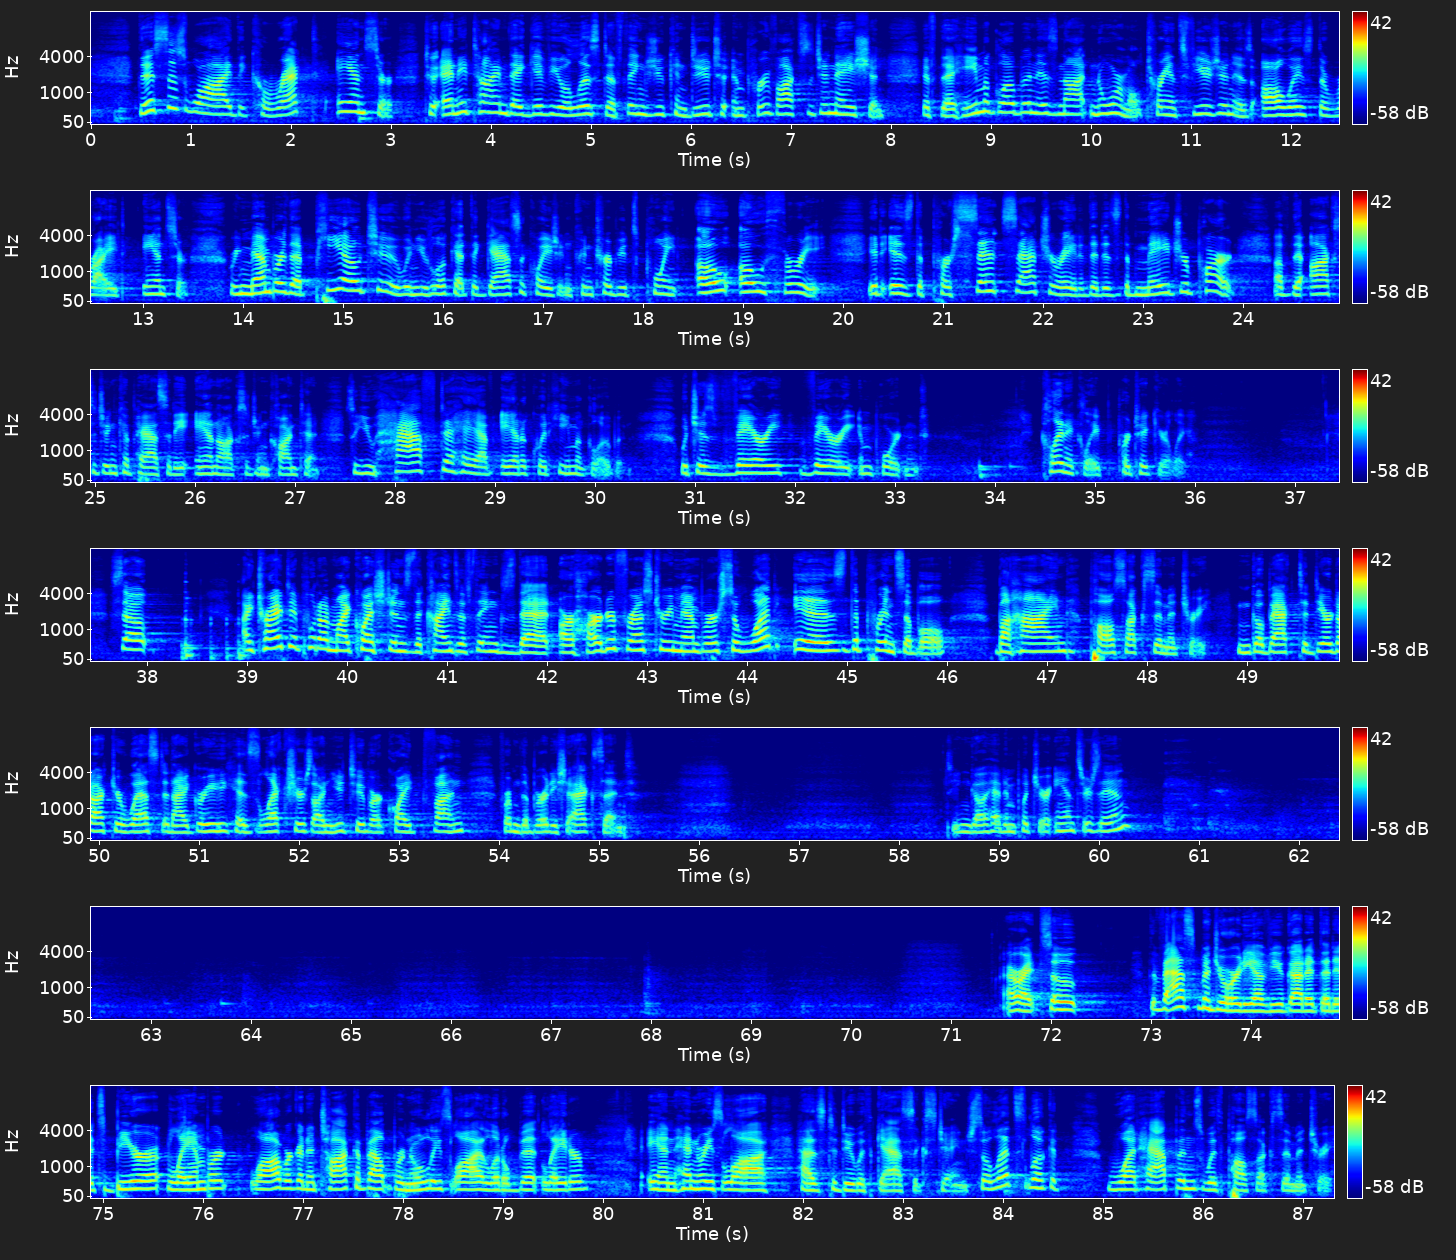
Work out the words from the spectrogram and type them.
This is why the correct answer to any time they give you a list of things you can do to improve oxygenation. If the hemoglobin is not normal, transfusion is always the right answer. Remember that PO2, when you look at the gas equation, contributes 0.003. It is the percent saturated that is the major part of the oxygen capacity and oxygen content. So you have to have adequate hemoglobin which is very, very important, clinically, particularly. So, I tried to put on my questions the kinds of things that are harder for us to remember. So, what is the principle behind pulse oximetry? You can go back to Dear Dr. West, and I agree his lectures on YouTube are quite fun from the British accent. So, you can go ahead and put your answers in. All right, so the vast majority of you got it that it's Beer Lambert law. We're going to talk about Bernoulli's law a little bit later, and Henry's law has to do with gas exchange. So let's look at what happens with pulse oximetry.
